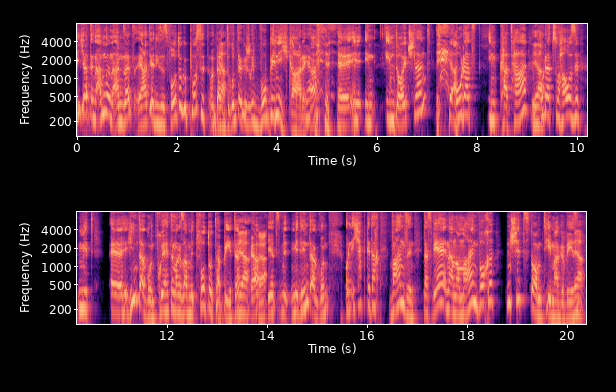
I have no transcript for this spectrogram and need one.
ich hatte einen anderen Ansatz. Er hat ja dieses Foto gepostet und dann Ja. drunter geschrieben, wo bin ich gerade, ja? äh, in, in Deutschland Ja. oder in Katar Ja. oder zu Hause mit äh, Hintergrund. Früher hätte man gesagt mit Fototapete. Ja. Ja. Jetzt mit, mit Hintergrund. Und ich habe gedacht, Wahnsinn, das wäre in einer normalen Woche ein Shitstorm-Thema gewesen. Ja.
